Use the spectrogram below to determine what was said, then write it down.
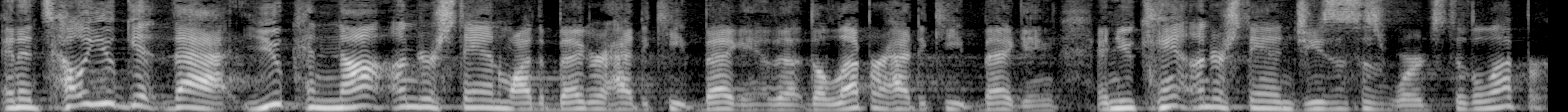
And until you get that, you cannot understand why the beggar had to keep begging, the, the leper had to keep begging, and you can't understand Jesus' words to the leper.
